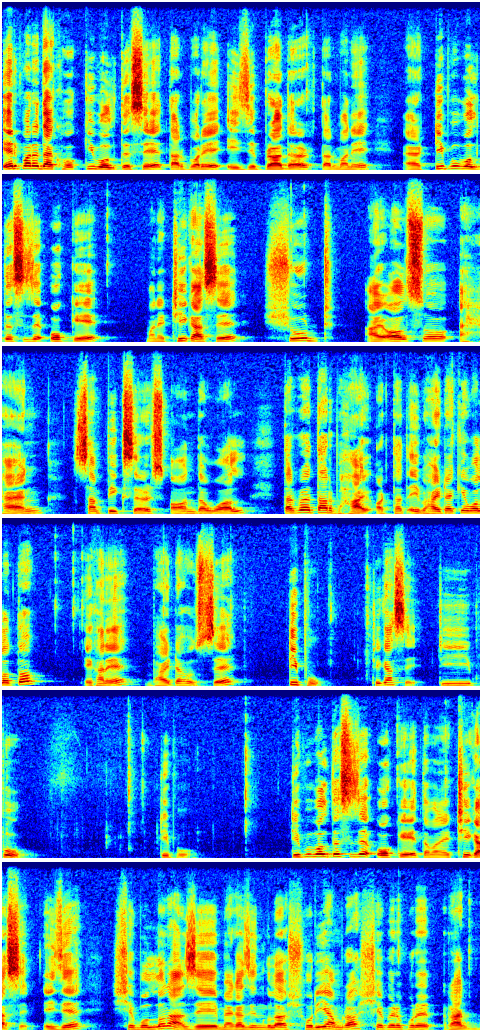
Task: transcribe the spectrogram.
এরপরে দেখো কি বলতেছে, তারপরে এই যে ব্রাদার তার মানে টিপু বলতেছে যে, ওকে মানে ঠিক আছে should I also hang some pictures on the wall তারপরে তার ভাই, অর্থাৎ এই ভাইটাকে বলতো? এখানে ভাইটা হচ্ছে টিপু, ঠিক আছে? টিপু টিপু। টিপু বলতেছে যে, ওকে, তার মানে ঠিক আছে। এই যে সে বলল না যে, ম্যাগাজিনগুলো সরিয়ে আমরা শেপের উপরে রাখব।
